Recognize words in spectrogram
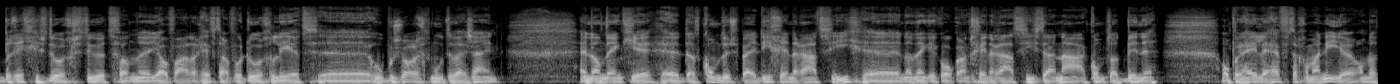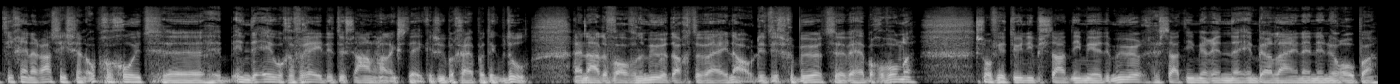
berichtjes doorgestuurd van uh, jouw vader heeft daarvoor doorgeleerd. Hoe bezorgd moeten wij zijn? En dan denk je, uh, dat komt dus bij die generatie, uh, en dan denk ik ook aan generaties daarna, komt dat binnen op een hele heftige manier, omdat die generaties zijn opgegroeid uh, in de eeuwige vrede, tussen aanhalingstekens. U begrijpt wat ik bedoel. En na de val van de muur dachten wij, nou, dit is gebeurd, we hebben gewonnen. Sovjet-Unie bestaat niet meer, de muur staat niet meer in, in Berlijn en in Europa.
